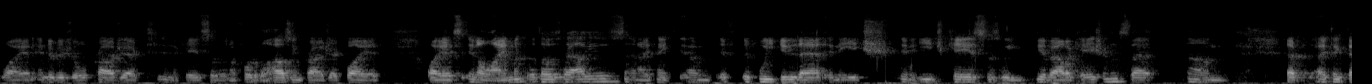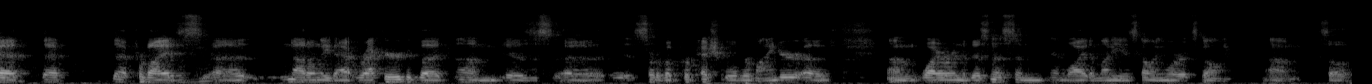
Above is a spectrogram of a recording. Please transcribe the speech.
why an individual project in the case of an affordable housing project why it why it's in alignment with those values. And i think um, if, if we do that in each in each case as we give allocations that um, that i think that that that provides uh, not only that record but um, is, uh, is sort of a perpetual reminder of um, why we're in the business and, and why the money is going where it's going um, so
